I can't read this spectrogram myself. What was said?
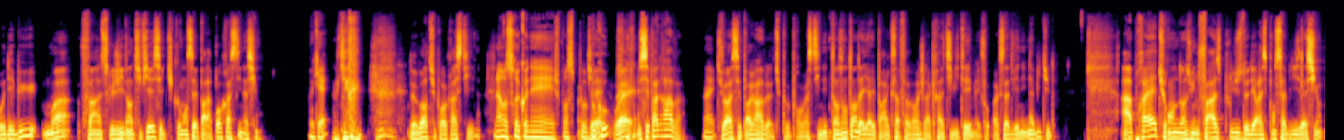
au début, moi, enfin, ce que j'ai identifié, c'est que tu commençais par la procrastination. Ok. okay. D'abord, tu procrastines. Là, on se reconnaît, je pense, beaucoup. Ouais, mais c'est pas grave. Tu vois, c'est pas grave. Tu peux procrastiner de temps en temps. D'ailleurs, il paraît que ça favorise la créativité, mais il faut pas que ça devienne une habitude. Après, tu rentres dans une phase plus de déresponsabilisation.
